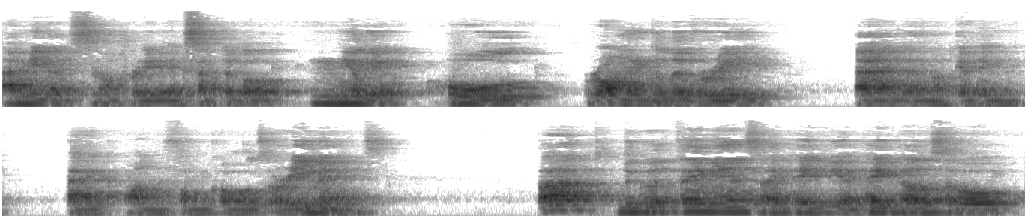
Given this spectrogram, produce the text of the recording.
I mean it's not really acceptable. Nearly a whole wrong delivery and I'm not getting back on phone calls or emails. But the good thing is I paid via PayPal, so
